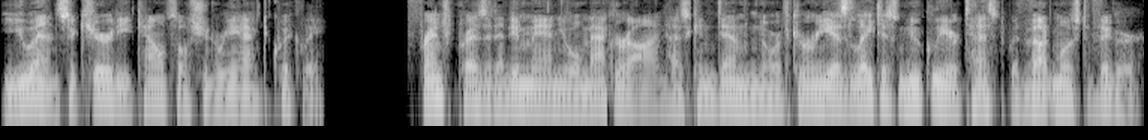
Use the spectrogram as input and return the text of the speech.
UN Security Council should react quickly. French President Emmanuel Macron has condemned North Korea's latest nuclear test with utmost vigor.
